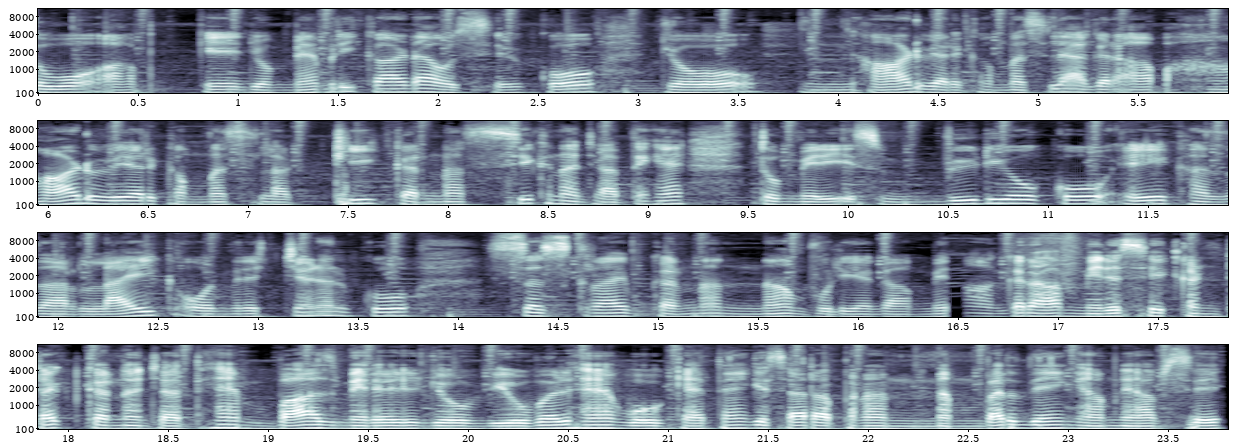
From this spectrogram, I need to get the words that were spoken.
तो वो आप आपके जो मेमोरी कार्ड है, उसको जो हार्डवेयर का मसला है, अगर आप हार्डवेयर का मसला ठीक करना सीखना चाहते हैं तो मेरी इस वीडियो को एक हज़ार लाइक और मेरे चैनल को सब्सक्राइब करना ना भूलिएगा। अगर आप मेरे से कांटेक्ट करना चाहते हैं, बाज़ मेरे जो व्यूवर हैं, वो कहते हैं कि, सर, अपना नंबर देंगे, हमने आपसे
